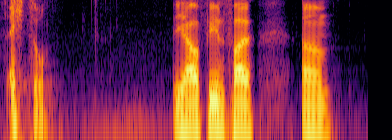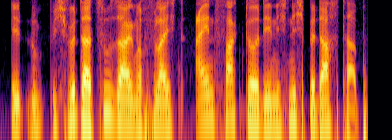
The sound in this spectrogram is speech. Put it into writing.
Ist echt so. Ja, auf jeden Fall. Ähm, ich würde dazu sagen, noch vielleicht ein Faktor, den ich nicht bedacht habe,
